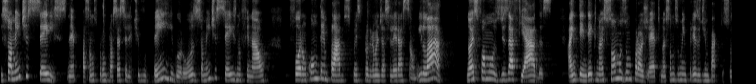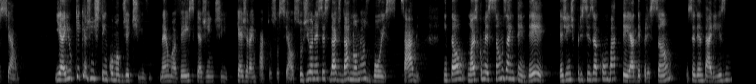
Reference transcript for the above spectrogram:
e somente seis, né, passamos por um processo seletivo bem rigoroso, somente seis no final foram contemplados com esse programa de aceleração. E lá nós fomos desafiadas a entender que nós somos um projeto, nós somos uma empresa de impacto social. E aí, o que, que a gente tem como objetivo, né? Uma vez que a gente quer gerar impacto social? Surgiu a necessidade de dar nome aos bois, sabe? Então, nós começamos a entender que a gente precisa combater a depressão, o sedentarismo,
